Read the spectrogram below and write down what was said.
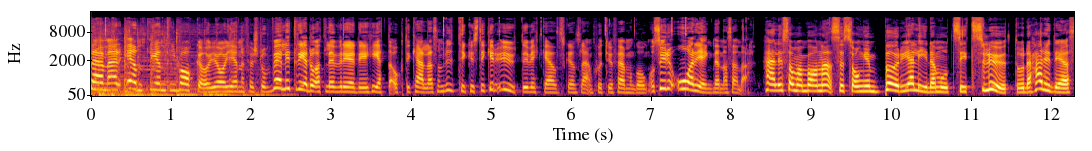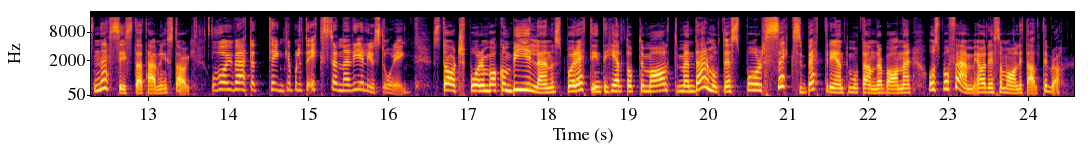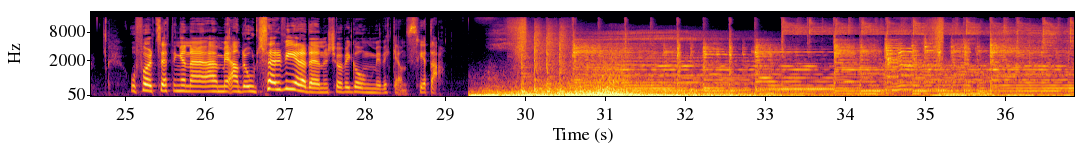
Slam är äntligen tillbaka och jag och Jennifer står väldigt redo att leverera det heta och det kalla som vi tycker sticker ut i veckans Grand Slam 75-omgång. Och så är det Årjäng denna söndag. Härlig sommarbana. Säsongen börjar lida mot sitt slut och det här är deras näst sista tävlingsdag. Och vad är värt att tänka på lite extra när det gäller just Årjäng? Startspåren bakom bilen. Spår 1 är inte helt optimalt, men däremot är spår 6 bättre gentemot andra banor. Och spår 5, ja det är som vanligt alltid bra. Och förutsättningarna är med andra ord serverade. Nu kör vi igång med veckans heta.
